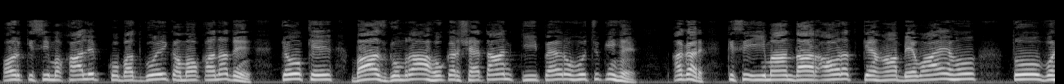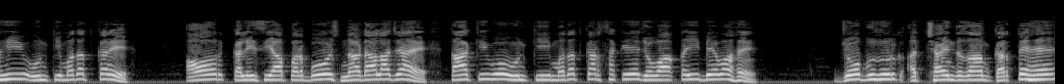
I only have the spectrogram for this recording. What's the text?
اور کسی مخالف کو بدگوئی کا موقع نہ دیں، کیونکہ بعض گمراہ ہو کر شیطان کی پیرو ہو چکی ہیں۔ اگر کسی ایماندار عورت کے ہاں بیوائیں ہوں، تو وہی ان کی مدد کرے اور کلیسیا پر بوجھ نہ ڈالا جائے، تاکہ وہ ان کی مدد کر سکے جو واقعی بیوہ ہیں۔ جو بزرگ اچھا انتظام کرتے ہیں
